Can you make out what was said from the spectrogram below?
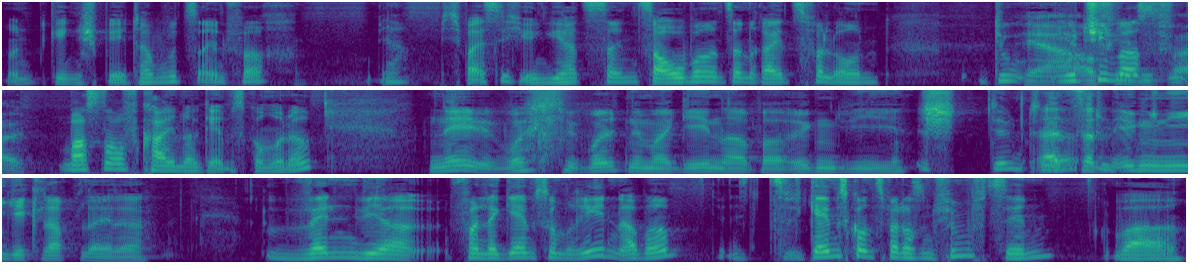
Und gegen später wurde es einfach, ja, ich weiß nicht, irgendwie hat es seinen Zauber und seinen Reiz verloren. Du, Ja, Eugene, auf jeden warst, Fall. warst noch auf keiner Gamescom, oder? Nee, wir wollten, wir wollten immer gehen, aber irgendwie. Stimmt. Es hat irgendwie nie geklappt, leider. Wenn wir von der Gamescom reden, aber Gamescom 2015 war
